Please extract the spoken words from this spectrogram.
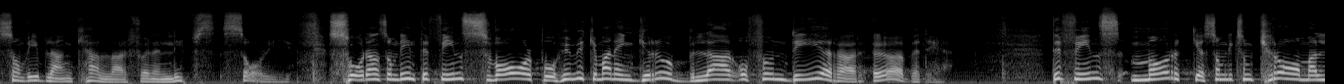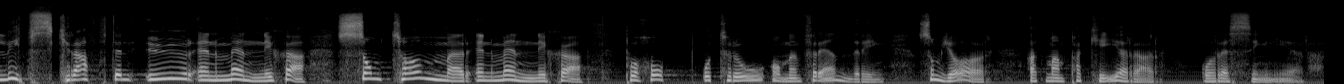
som vi ibland kallar för en livssorg. Sådan som det inte finns svar på hur mycket man än grubblar och funderar över det. Det finns mörker som liksom kramar livskraften ur en människa, som tömmer en människa på hopp och tro om en förändring, som gör att man parkerar och resignerar.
